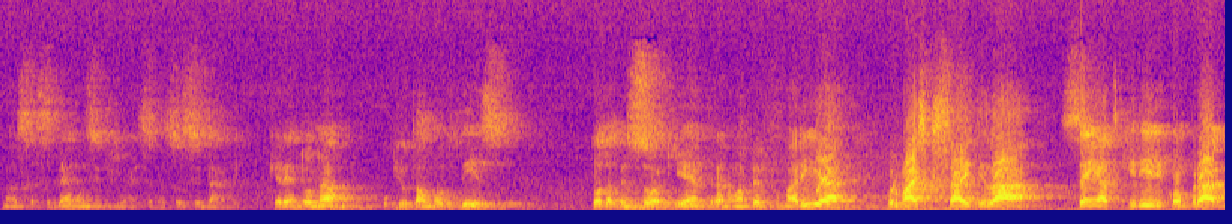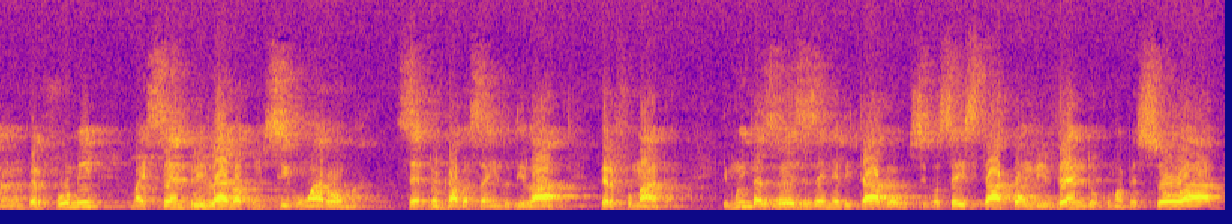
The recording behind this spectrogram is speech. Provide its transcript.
Nós recebemos influência da sociedade. Querendo ou não, o que o Talmud diz, toda pessoa que entra numa perfumaria, por mais que saia de lá sem adquirir e comprar nenhum perfume, mas sempre leva consigo um aroma, sempre acaba saindo de lá perfumada. E muitas vezes é inevitável, se você está convivendo com uma pessoa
